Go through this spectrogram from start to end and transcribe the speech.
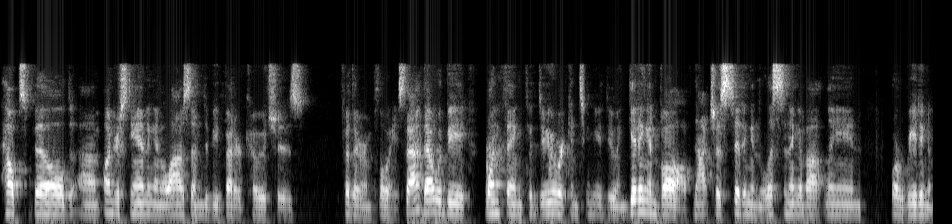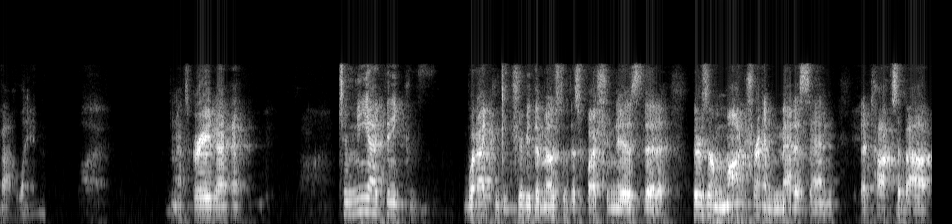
helps build um, understanding and allows them to be better coaches for their employees. That, that would be one thing to do or continue doing, getting involved, not just sitting and listening about lean or reading about lean. That's great. Uh, to me, I think what I can contribute the most to this question is the there's a mantra in medicine that talks about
